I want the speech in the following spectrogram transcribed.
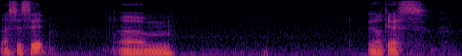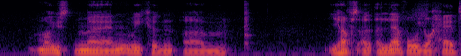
That's just it. Um, and I guess most men we can um, you have a, a level your head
